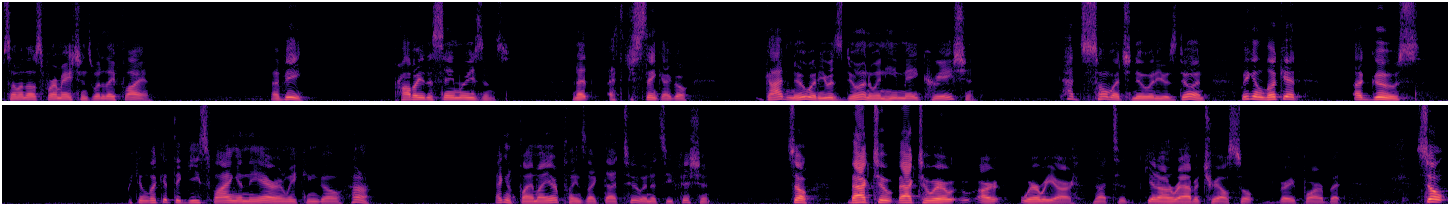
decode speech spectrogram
Some of those formations, what do they fly in? A V. Probably the same reasons. And I, I just think, I go, God knew what he was doing when he made creation. God so much knew what he was doing. We can look at a goose, we can look at the geese flying in the air, and we can go, huh, I can fly my airplanes like that too, and it's efficient. So back to back to where our where we are, not to get on a rabbit trail so very far, but so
